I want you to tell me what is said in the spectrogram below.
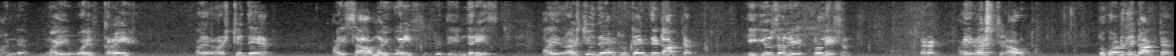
and my wife cried. I rushed there. I saw my wife with the injuries. I rushed there to take the doctor. He gives an explanation. Correct? I rushed out to go to the doctor,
